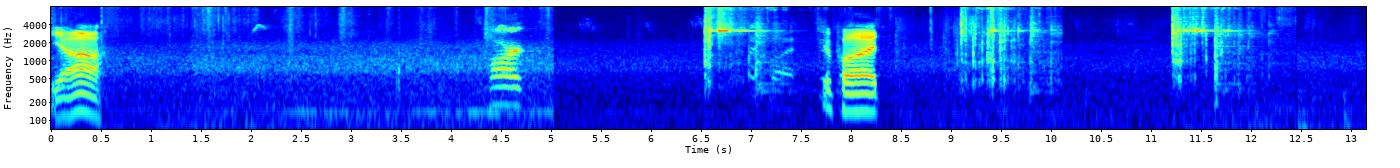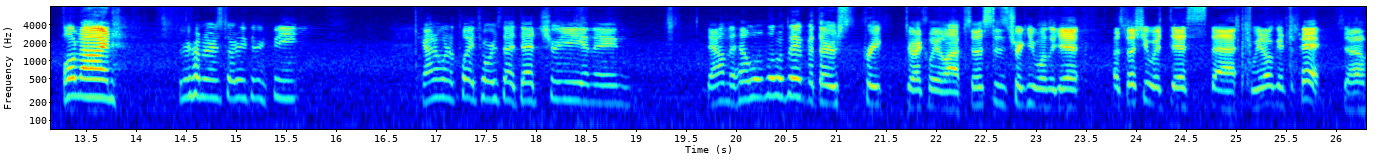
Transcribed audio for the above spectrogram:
Yeah. Mark. Good putt. Hole nine, 333 feet. Kind of want to play towards that dead tree and then down the hill a little bit, but there's creek directly left. So this is a tricky one to get, especially with this that we don't get to pick. So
